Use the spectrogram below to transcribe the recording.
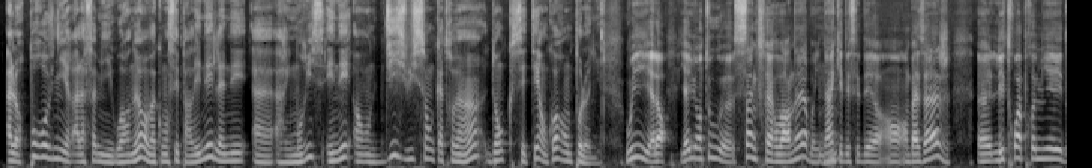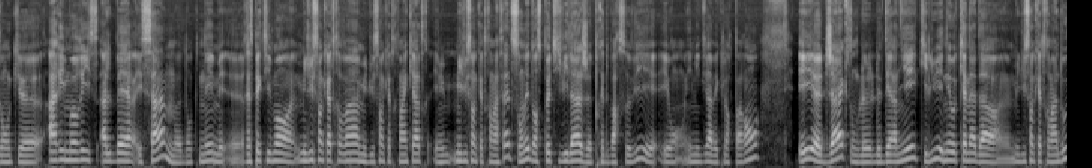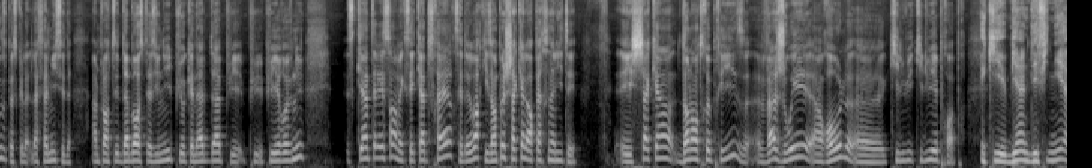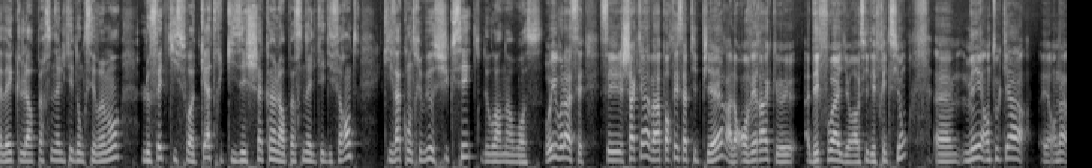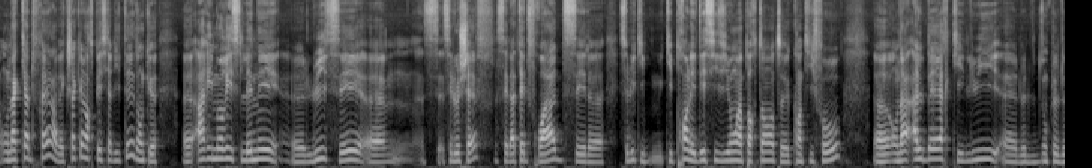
Alors pour revenir à la famille Warner, on va commencer par l'aîné. L'aîné euh, Harry Morris est né en 1881, donc c'était encore en Pologne. Oui, alors il y a eu en tout euh, cinq frères Warner. Bon, il y en a un Mhm. qui est décédé en, en bas âge. Euh, les trois premiers, donc euh, Harry Morris, Albert et Sam, donc nés mais, respectivement 1881, 1884 et 1887, sont nés dans ce petit village près de Varsovie et, et ont émigré avec leurs parents. Et Jack, donc le, le dernier, qui lui est né au Canada en 1892, parce que la, la famille s'est implantée d'abord aux États-Unis, puis au Canada, puis, puis, puis est revenue. Ce qui est intéressant avec ces quatre frères, c'est de voir qu'ils ont un peu chacun leur personnalité. Et chacun dans l'entreprise va jouer un rôle euh, qui, lui, qui lui est propre. Et qui est bien défini avec leur personnalité. Donc c'est vraiment le fait qu'ils soient quatre et qu'ils aient chacun leur personnalité différente qui va contribuer au succès de Warner Bros. Oui, voilà, c'est, chacun va apporter sa petite pierre. Alors on verra que des fois il y aura aussi des frictions, Euh, mais en tout cas on a, quatre frères avec chacun leur spécialité. Donc euh, Harry Morris, l'aîné, euh, lui c'est, euh, le chef, c'est la tête froide, c'est celui qui, prend les décisions importantes euh, quand il faut. Euh, on a Albert qui lui, euh, le,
